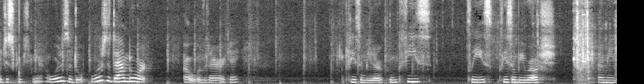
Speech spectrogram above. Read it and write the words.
It just creeps me out. Where's the door? Where's the damn door? Oh, over there. Okay. Please don't be dark room. Please, please, please don't be rush. I mean.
